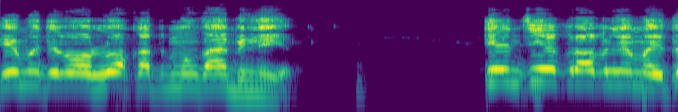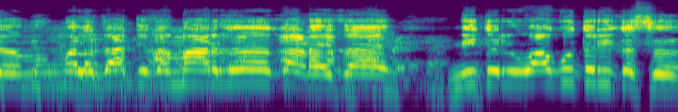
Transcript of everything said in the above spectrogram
ते म्हणते बाबा लोकात मग आम्ही नाही येत. त्यांचे प्रॉब्लेम आहेत. मग मला जातीचा मार्ग काढायचा आहे. मी तरी वागू तरी कसं?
